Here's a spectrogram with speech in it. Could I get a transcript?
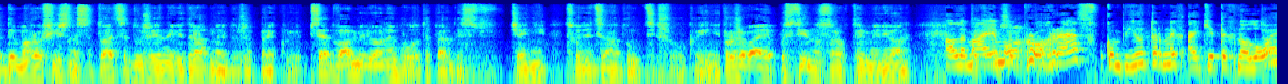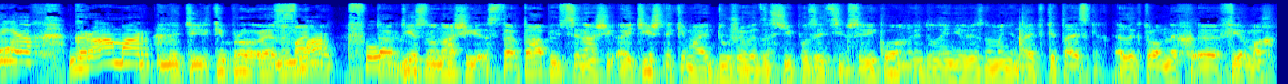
демографічна ситуація, дуже є невідрадною, дуже прикрою. 52 мільйони було тепер десь вчені сходяться на думці, що в Україні проживає постійно 43 мільйони. Але Таким маємо що... прогрес в комп'ютерних it технологіях, грамар. Не тільки прогрес. Ми маємо так дійсно наші стартапівці, наші айтішники мають дуже визначні позиції в Силіконовій долині, в різноманітних навіть в китайських електронних е, фірмах.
